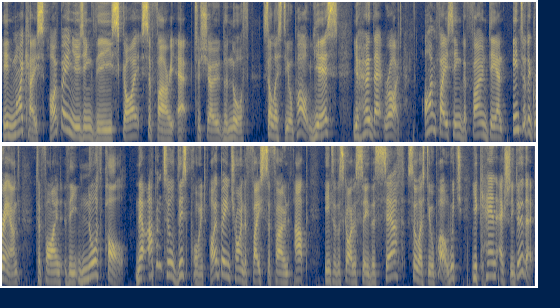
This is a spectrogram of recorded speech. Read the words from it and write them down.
In my case, I've been using the Sky Safari app to show the North Celestial Pole. Yes, you heard that right. I'm facing the phone down into the ground to find the North Pole. Now, up until this point, I've been trying to face the phone up into the sky to see the south celestial pole, which you can actually do that.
